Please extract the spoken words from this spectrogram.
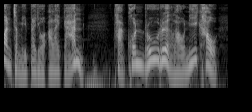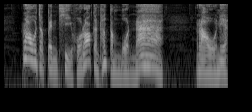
มันจะมีประโยชน์อะไรกัน ถ้าคนรู้เรื่องเหล่านี้เข้า เราจะเป็นที่หัวเราะกันทั้งตำบลนะ เราเนี่ย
